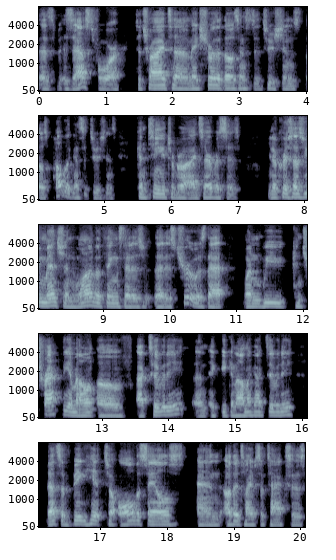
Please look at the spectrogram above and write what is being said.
as is asked for to try to make sure that those institutions, those public institutions, continue to provide services. You know, Chris, as you mentioned, one of the things that is that is true is that when we contract the amount of activity and economic activity, that's a big hit to all the sales and other types of taxes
